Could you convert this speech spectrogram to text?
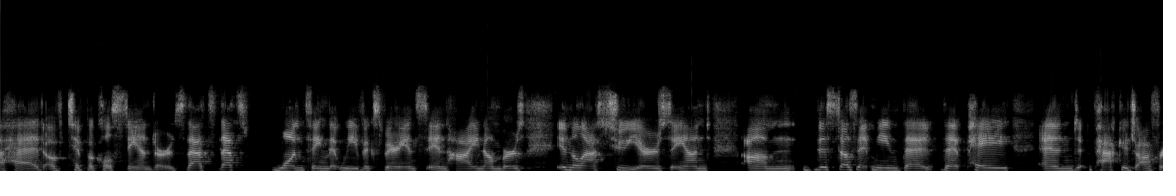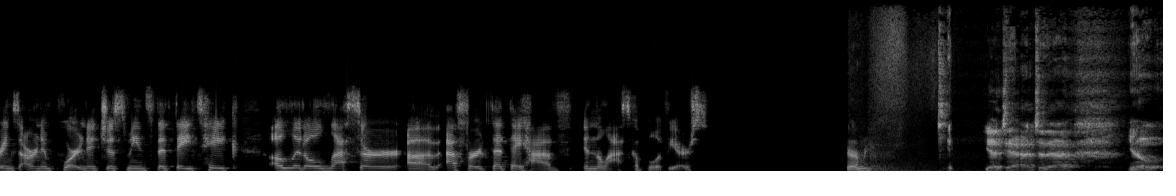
ahead of typical standards. That's that's one thing that we've experienced in high numbers in the last two years. And um, this doesn't mean that that pay and package offerings aren't important. It just means that they take a little lesser uh, effort that they have in the last couple of years. Jeremy. Yeah, to add to that, you know,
